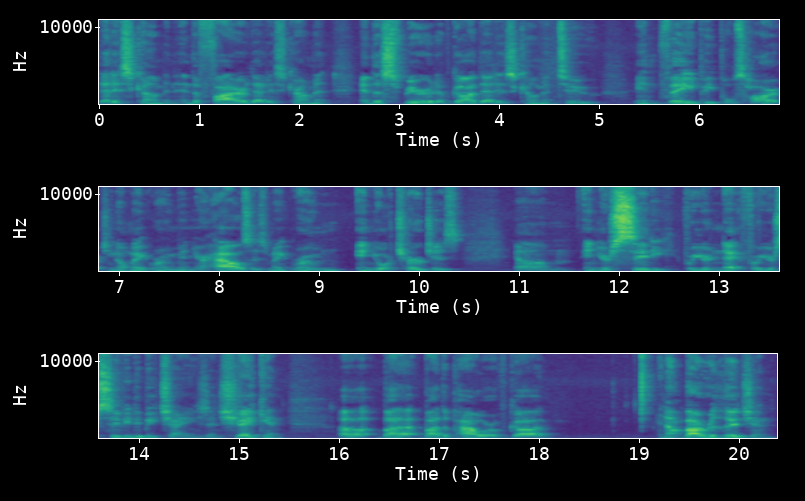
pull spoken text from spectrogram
that is coming and the fire that is coming and the Spirit of God that is coming to invade people's hearts. You know, make room in your houses, make room in your churches um, in your city for your net for your city to be changed and shaken uh, by by the power of God, not by religion,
